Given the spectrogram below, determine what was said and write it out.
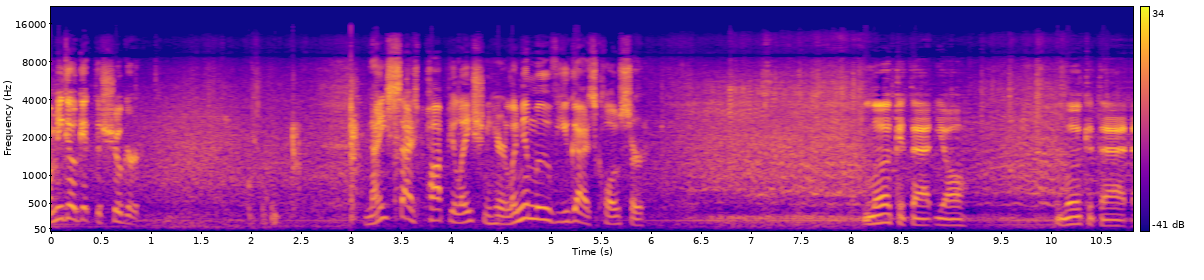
Let me go get the sugar. Nice sized population here. Let me move you guys closer. Look at that, y'all. Look at that.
